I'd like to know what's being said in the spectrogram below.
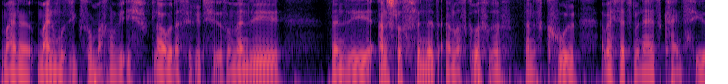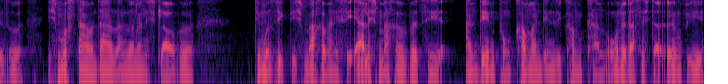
meine, meine Musik so machen, wie ich glaube, dass sie richtig ist. Und wenn sie, wenn sie Anschluss findet an was Größeres, dann ist cool. Aber ich setze mir da jetzt kein Ziel, so ich muss da und da sein, sondern ich glaube, die Musik, die ich mache, wenn ich sie ehrlich mache, wird sie an den Punkt kommen, an den sie kommen kann, ohne dass ich da irgendwie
